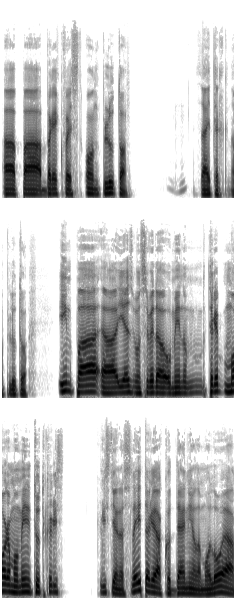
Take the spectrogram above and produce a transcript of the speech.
a, pa Breakfast on Pluto, zajtrk na Pluto. In pa a, jaz bom seveda omenil, treb, moramo omeniti tudi Krist, Kristjana Slaterja kot Daniela Moloja,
